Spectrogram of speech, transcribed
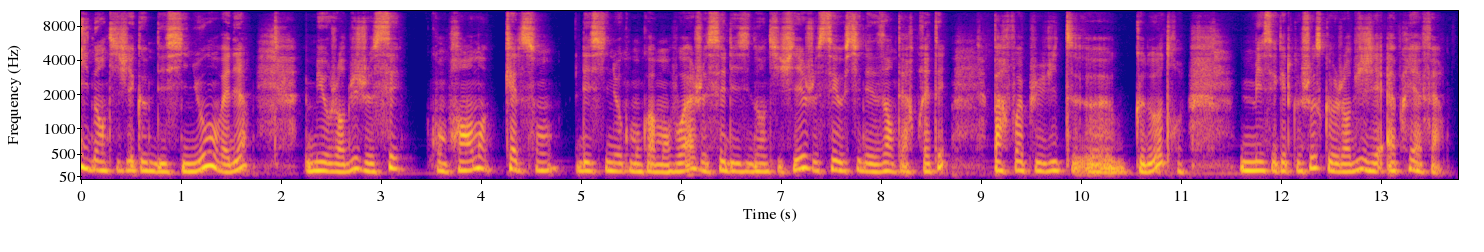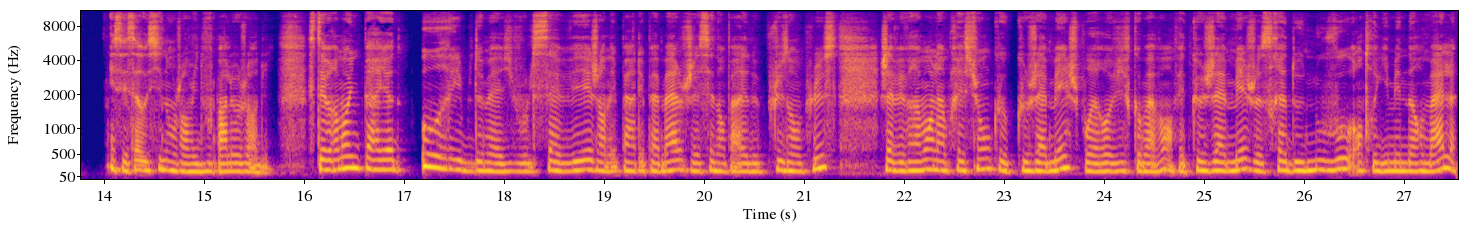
identifié comme des signaux, on va dire. Mais aujourd'hui, je sais comprendre quels sont les signaux que mon corps m'envoie, je sais les identifier, je sais aussi les interpréter, parfois plus vite euh, que d'autres, mais c'est quelque chose qu'aujourd'hui j'ai appris à faire. Et c'est ça aussi dont j'ai envie de vous parler aujourd'hui. C'était vraiment une période horrible de ma vie, vous le savez, j'en ai parlé pas mal, j'essaie d'en parler de plus en plus. J'avais vraiment l'impression que, que jamais je pourrais revivre comme avant, en fait, que jamais je serais de nouveau, entre guillemets, normale,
